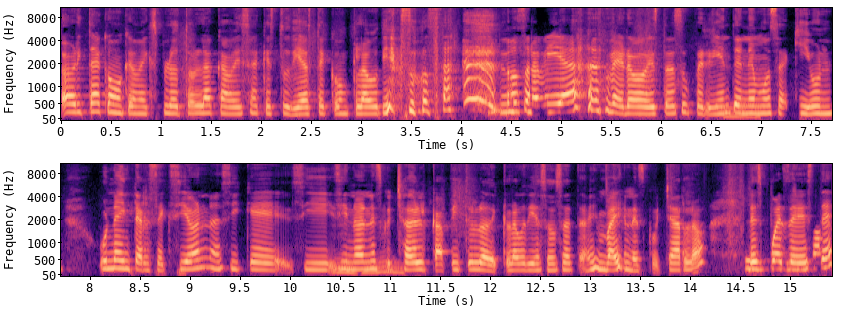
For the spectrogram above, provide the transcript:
ahorita como que me explotó la cabeza que estudiaste con Claudia Sosa. No sabía, pero está súper bien. Tenemos aquí un, una intersección, así que si, si no han escuchado el capítulo de Claudia Sosa, también vayan a escucharlo después de este.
